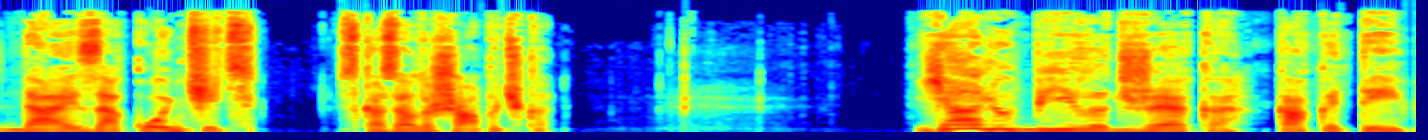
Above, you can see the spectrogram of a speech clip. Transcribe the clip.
«Дай закончить», — сказала Шапочка. «Я любила Джека, как и ты,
